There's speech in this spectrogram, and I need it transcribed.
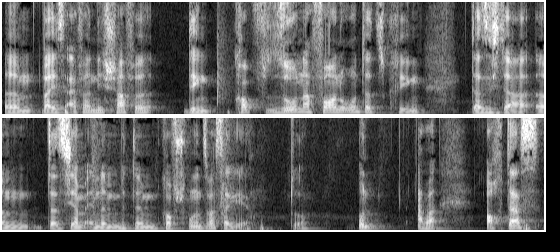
ähm, weil ich es einfach nicht schaffe, den Kopf so nach vorne runterzukriegen, dass ich da, ähm, dass ich am Ende mit dem Kopfsprung ins Wasser gehe. So. Und aber auch das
